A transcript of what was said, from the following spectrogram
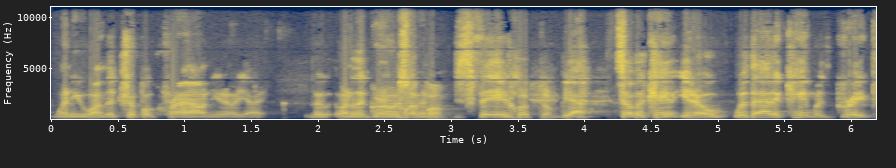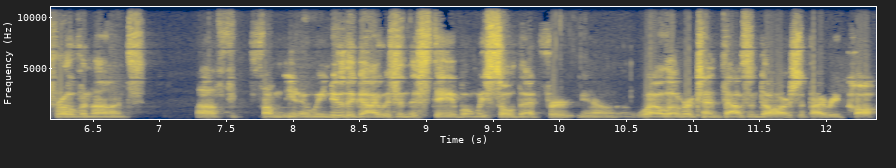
when he won the Triple Crown, you know, yeah, the, one of the groomsmen Clip 'em. saved. Clipped 'em. Yeah, so it came. You know, with that, it came with great provenance. Uh, from you know, we knew the guy was in the stable, and we sold that for you know well over ten thousand dollars, if I recall.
